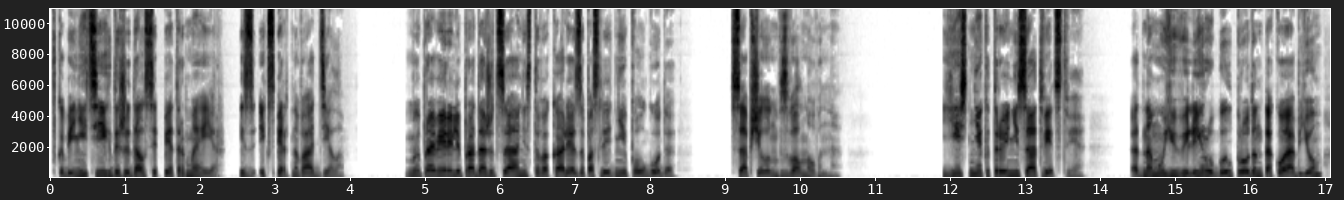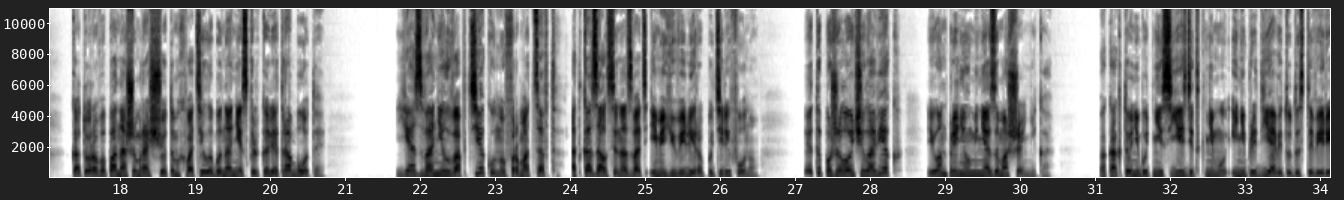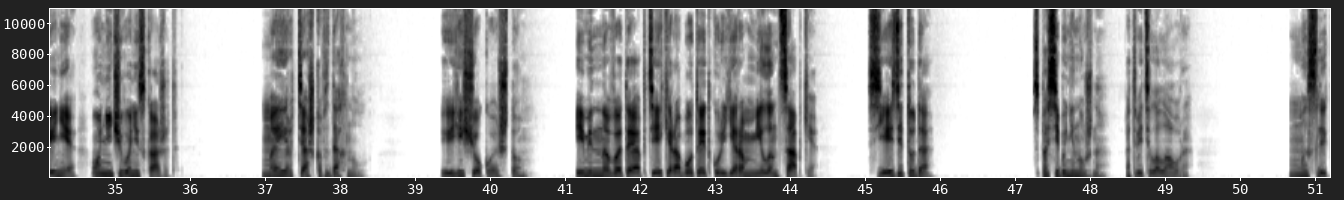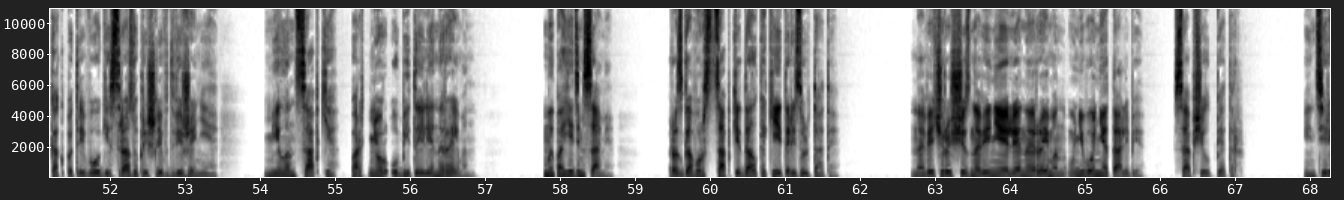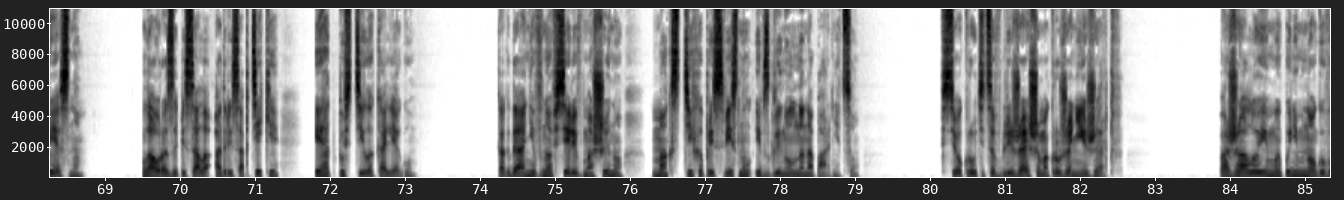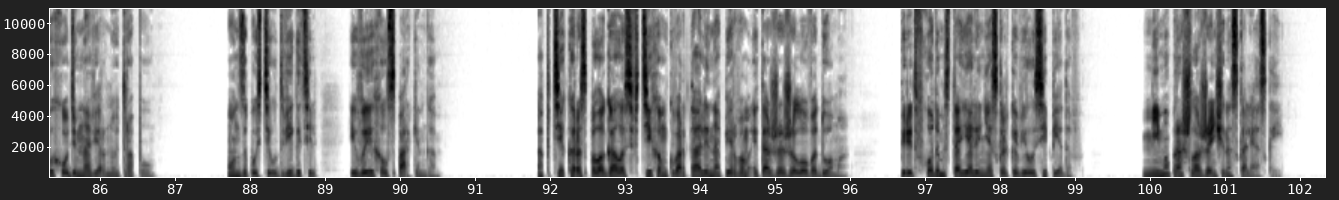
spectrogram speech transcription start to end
В кабинете их дожидался Петр Мейер из экспертного отдела. «Мы проверили продажи цианистого калия за последние полгода», — сообщил он взволнованно. «Есть некоторое несоответствие. Одному ювелиру был продан такой объем, которого, по нашим расчетам, хватило бы на несколько лет работы. Я звонил в аптеку, но фармацевт отказался назвать имя ювелира по телефону. Это пожилой человек, и он принял меня за мошенника. Пока кто-нибудь не съездит к нему и не предъявит удостоверение, он ничего не скажет. Мейер тяжко вздохнул. И еще кое-что. Именно в этой аптеке работает курьером Милан Цапке. Съездить туда? «Спасибо, не нужно», — ответила Лаура. Мысли, как по тревоге, сразу пришли в движение. Милан Цапке — партнер убитой Лены Реймон. «Мы поедем сами». Разговор с Цапки дал какие-то результаты? «На вечер исчезновения Лены Реймон у него нет алиби», — сообщил Петр. «Интересно». Лаура записала адрес аптеки и отпустила коллегу. Когда они вновь сели в машину, Макс тихо присвистнул и взглянул на напарницу. Все крутится в ближайшем окружении жертв. Пожалуй, мы понемногу выходим на верную тропу. Он запустил двигатель и выехал с паркинга. Аптека располагалась в тихом квартале на первом этаже жилого дома. Перед входом стояли несколько велосипедов. Мимо прошла женщина с коляской.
